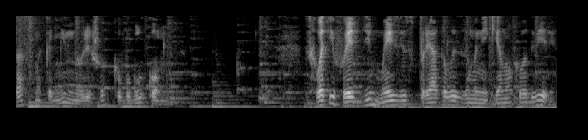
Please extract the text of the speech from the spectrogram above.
таз на каминную решетку в углу комнаты. Схватив Эдди, Мэйзи спряталась за манекен около двери.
